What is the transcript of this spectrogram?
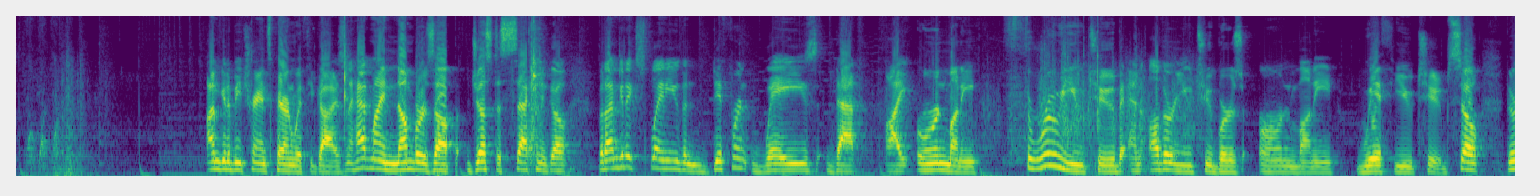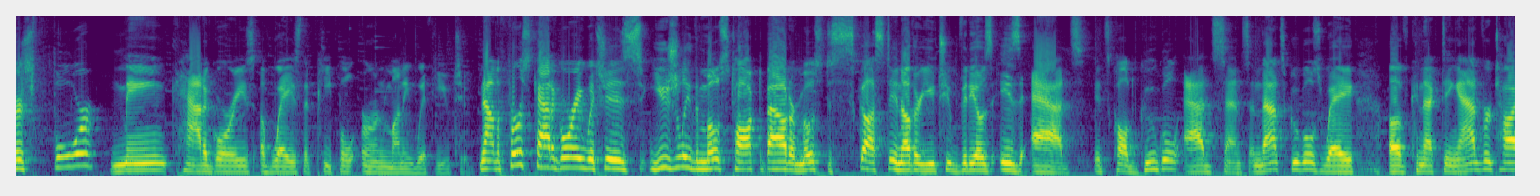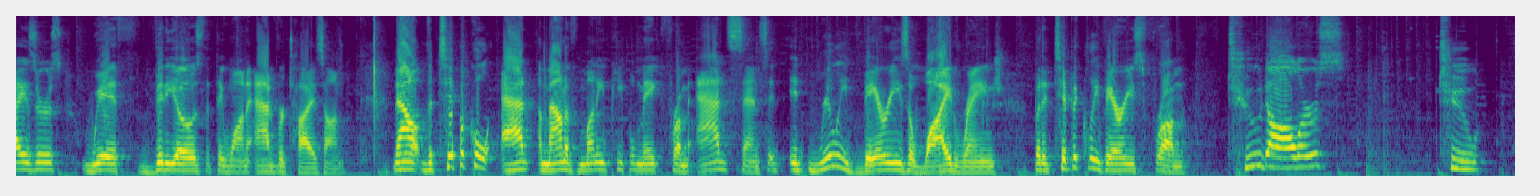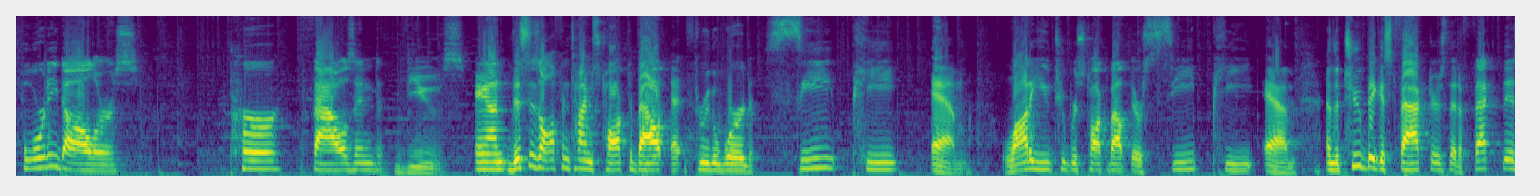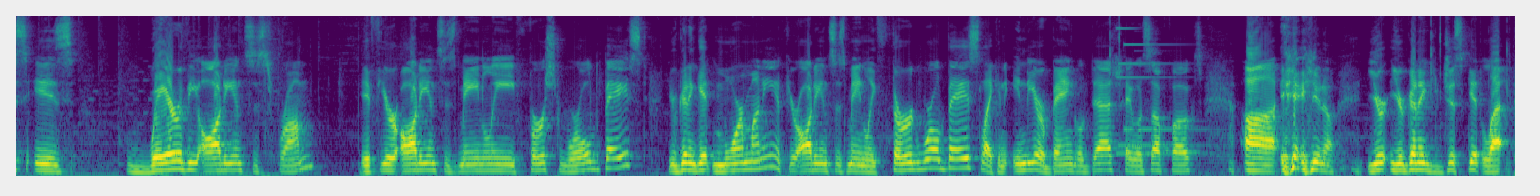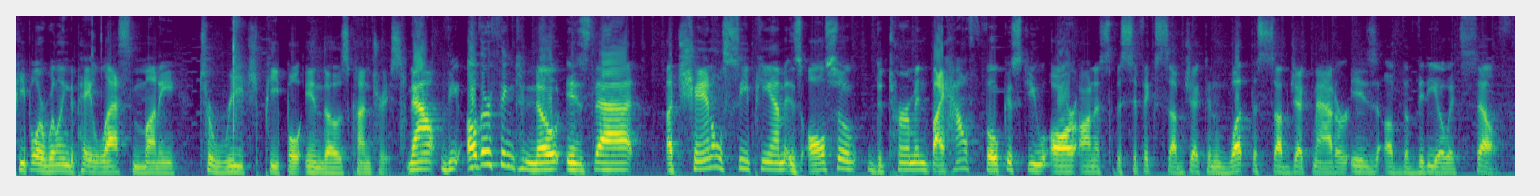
I'm to be transparent with you guys. And I had my numbers up just a second ago, but I'm to explain to you the different ways that I earn money through YouTube and other YouTubers earn money with YouTube. So there's four main categories of ways that people earn money with YouTube. Now the first category, which is usually the most talked about or most discussed in other YouTube videos is ads. It's called Google AdSense and that's Google's way of connecting advertisers with videos that they want to advertise on. Now, the typical ad amount of money people make from AdSense, it, it really varies a wide range, but it typically varies from $2 to $40 per thousand views. And this is oftentimes talked about at, through the word CPM. A lot of YouTubers talk about their CPM. And the two biggest factors that affect this is where the audience is from if your audience is mainly first world based, you're going to get more money. If your audience is mainly third world based, like in India or Bangladesh, hey, what's up, folks? Uh, you know, you're, you're going to just get let people are willing to pay less money to reach people in those countries. Now, the other thing to note is that a channel CPM is also determined by how focused you are on a specific subject and what the subject matter is of the video itself.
